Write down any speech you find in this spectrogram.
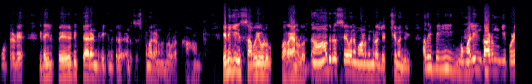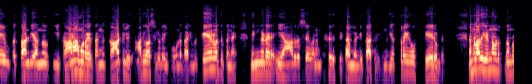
കൂട്ടരുടെ ഇടയിൽ പേടിച്ചരണ്ടിരിക്കുന്ന ചില രണ്ട് സിസ്റ്റർമാരാണ് നമ്മളവിടെ കാണുന്നത് എനിക്ക് ഈ സഭയോട് പറയാനുള്ളത് ആതുര സേവനമാണ് നിങ്ങളുടെ ലക്ഷ്യമെങ്കിൽ അതിനിപ്പോ ഈ മലയും കാടും ഈ പുഴയും ഒക്കെ താണ്ടി അങ്ങ് ഈ കാണാമറയത്ത് അങ്ങ് കാട്ടിൽ ആദിവാസികളുടെ ഇടയിൽ പോകേണ്ട കാര്യങ്ങൾ കേരളത്തിൽ തന്നെ നിങ്ങളുടെ ഈ ആതുര സേവനം കിട്ടാൻ വേണ്ടി കാത്തിരിക്കുന്നു. എത്രയോ പേരുണ്ട്. നമ്മളത് എണ്ണമെടുത്ത് നമ്മൾ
